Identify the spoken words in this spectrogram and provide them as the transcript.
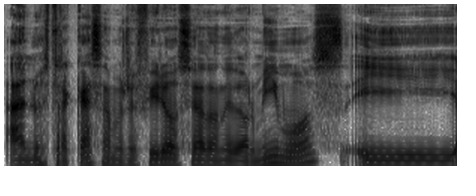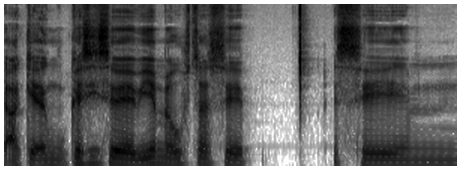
a nuestra casa, me refiero, o sea, donde dormimos. Y aunque, sí se ve bien, me gusta ese, ese mm,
